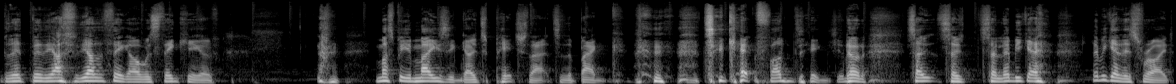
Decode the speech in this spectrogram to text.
But, the, but the, other, the other thing I was thinking of, must be amazing going to pitch that to the bank to get funding. You know, so so so let me get let me get this right.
